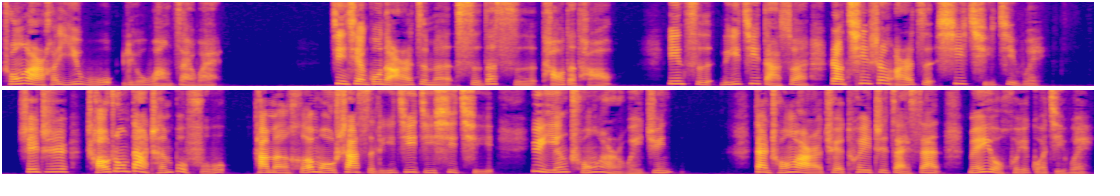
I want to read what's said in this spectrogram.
重耳和夷吾流亡在外。晋献公的儿子们死的死，逃的逃，因此骊姬打算让亲生儿子奚齐继位。谁知朝中大臣不服。他们合谋杀死骊姬及奚齐，欲迎重耳为君，但重耳却推之再三，没有回国即位。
